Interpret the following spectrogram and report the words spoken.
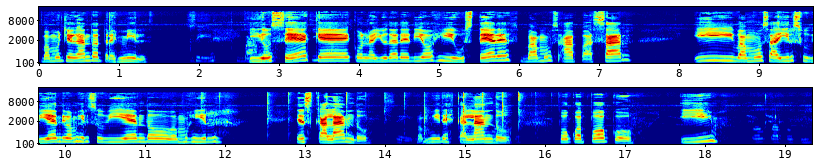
vamos llegando a 3000. Sí. Y yo sé que con la ayuda de Dios y ustedes vamos a pasar y vamos a ir subiendo y vamos a ir subiendo, vamos a ir escalando, Sí. vamos a ir escalando poco a poco y Poco a poquito.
